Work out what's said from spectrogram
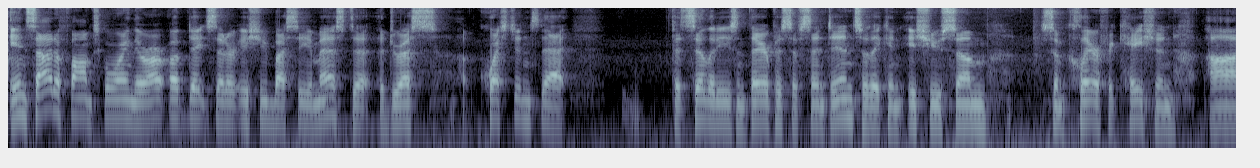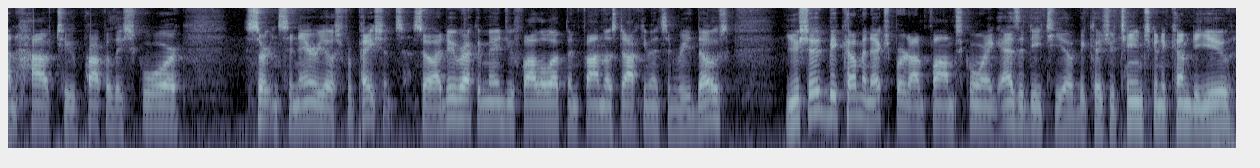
Inside of FOM scoring, there are updates that are issued by CMS to address uh, questions that facilities and therapists have sent in so they can issue some some clarification on how to properly score certain scenarios for patients. So I do recommend you follow up and find those documents and read those. You should become an expert on FOM scoring as a DTO because your team's going to come to you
